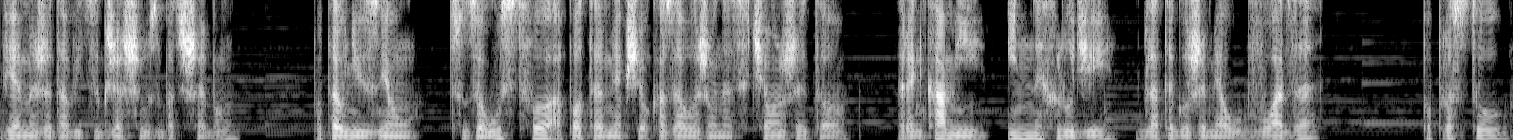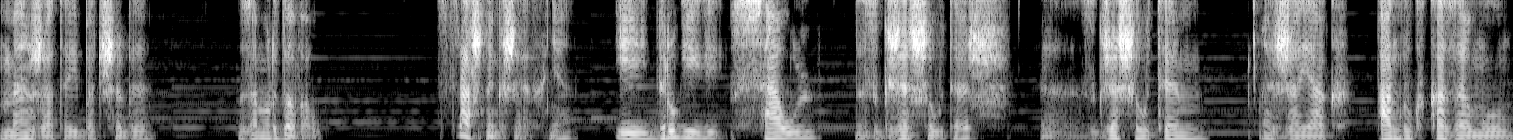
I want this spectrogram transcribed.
Wiemy, że Dawid zgrzeszył z Batrzebą, popełnił z nią cudzołóstwo, a potem, jak się okazało, że ona jest w ciąży, to rękami innych ludzi, dlatego że miał władzę, po prostu męża tej Batrzeby zamordował. Straszny grzech, nie? I drugi, Saul, zgrzeszył też. E, zgrzeszył tym, że jak Pan Bóg kazał mu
